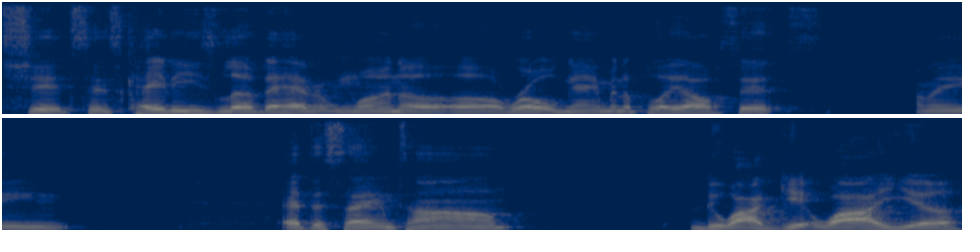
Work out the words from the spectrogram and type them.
shit since KD's left. They haven't won a, a road game in the playoffs since. I mean, at the same time, do I get why? Yeah.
